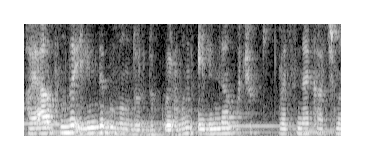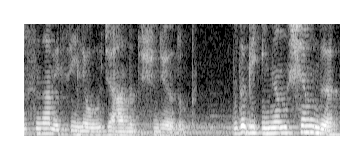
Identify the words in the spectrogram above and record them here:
hayatımda elimde bulundurduklarımın elimden uçup gitmesine, kaçmasına vesile olacağını düşünüyordum. Bu da bir inanışımdı.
